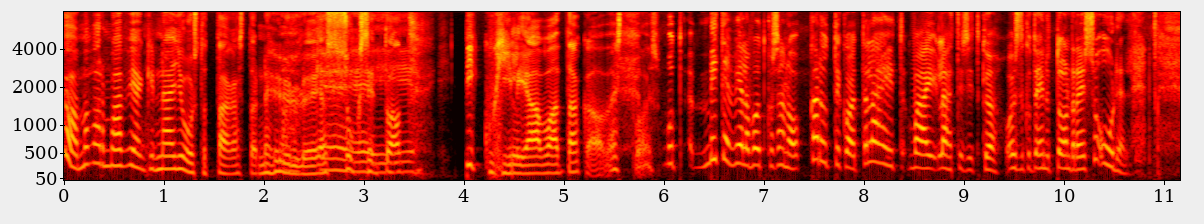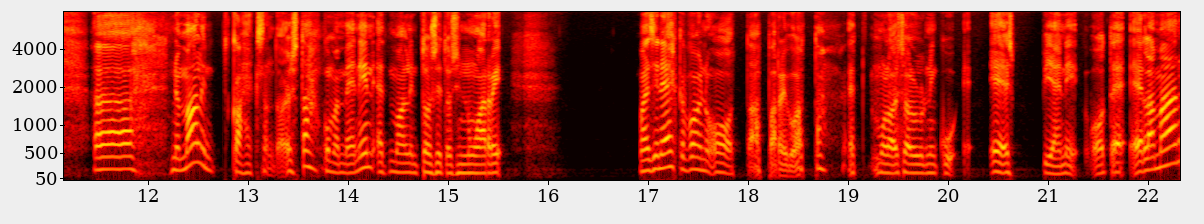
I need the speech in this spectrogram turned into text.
joo mä varmaan vienkin nämä juustot takaisin tonne hyllyyn okay. ja suksin tuolta pikkuhiljaa vaan takaovesta pois. Mutta miten vielä voitko sanoa, kaduttiko, että lähit vai lähtisitkö, olisitko tehnyt ton reissu uudelleen? Öö, no mä olin 18, kun mä menin, että mä olin tosi tosi nuori. Mä olisin ehkä voinut odottaa pari vuotta, että mulla olisi ollut niinku ees pieni ote elämään,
